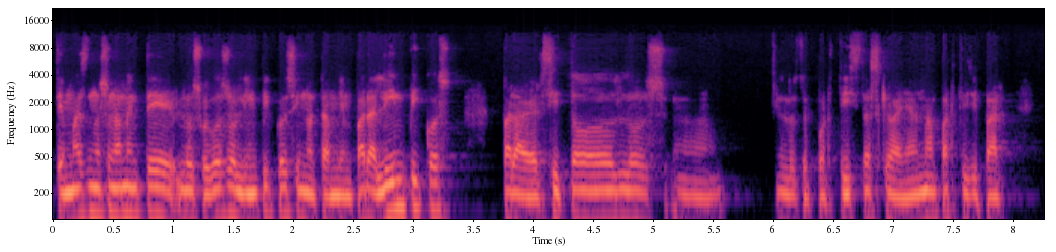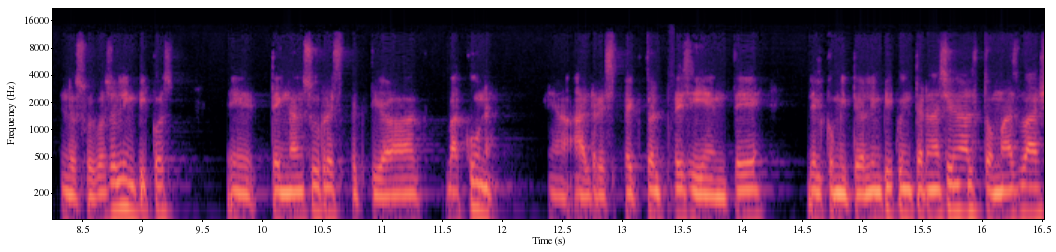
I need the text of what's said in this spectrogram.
temas no solamente los Juegos Olímpicos, sino también paralímpicos, para ver si todos los, eh, los deportistas que vayan a participar en los Juegos Olímpicos eh, tengan su respectiva vacuna. al respecto, el presidente del Comité Olímpico Internacional, Tomás Bach,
